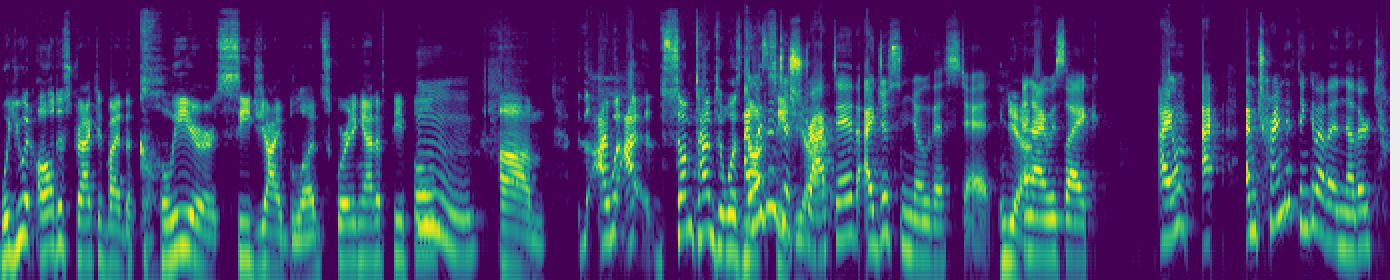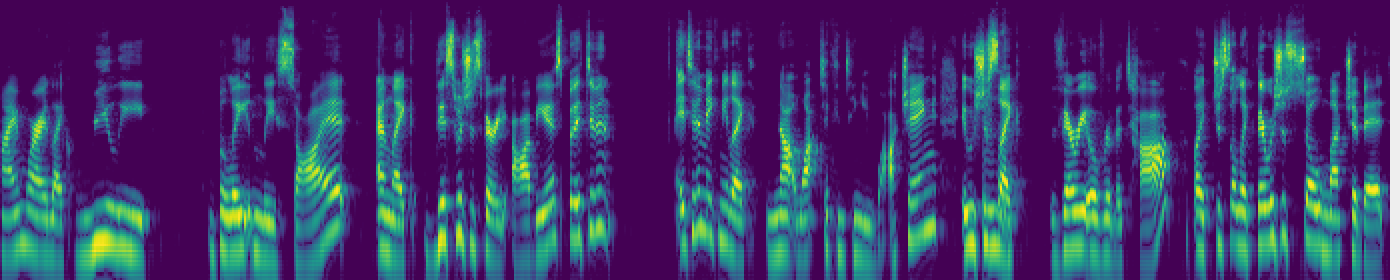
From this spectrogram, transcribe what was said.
were you at all distracted by the clear CGI blood squirting out of people? Mm. Um, I, I sometimes it was not. I wasn't CGI. distracted. I just noticed it. Yeah. And I was like, I don't. I, I'm trying to think about another time where I like really blatantly saw it, and like this was just very obvious, but it didn't. It didn't make me like not want to continue watching. It was just Mhm. like very over the top. Like just like there was just so much of it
